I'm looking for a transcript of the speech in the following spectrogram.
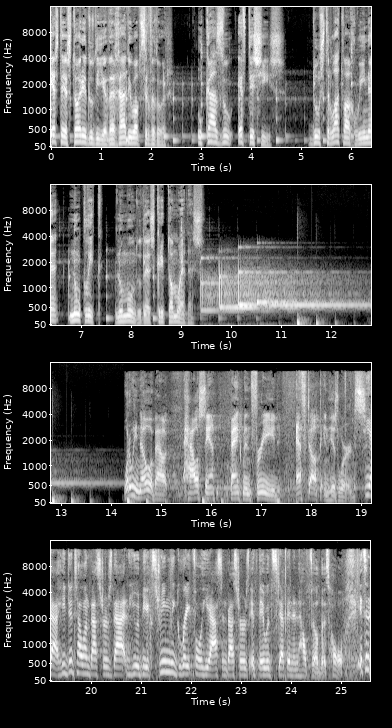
Esta é a história do dia da Rádio Observador. O caso FTX. Do estrelato à ruína, num clique, no mundo das criptomoedas. What do we know about how Sam Bankman Fried effed up, in his words? Yeah, he did tell investors that, and he would be extremely grateful, he asked investors, if they would step in and help fill this hole. It's an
